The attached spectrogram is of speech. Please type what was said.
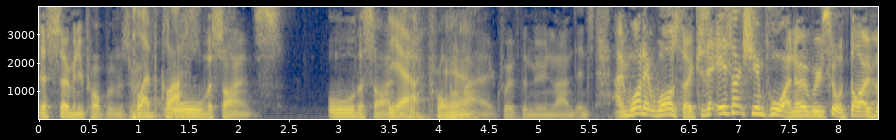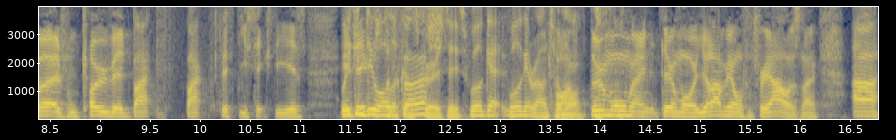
There's so many problems with Pleb class. all the science. All the science Yeah, is problematic with the moon landings. And what it was though, because it is actually important. I know we've sort of diverted from COVID back back 50, 60 years. we can do all the, first- conspiracies. We'll get we'll get around to them all. Do them all, mate. Do them all. You'll have me on for three hours now. Uh,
